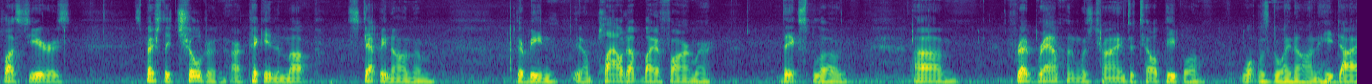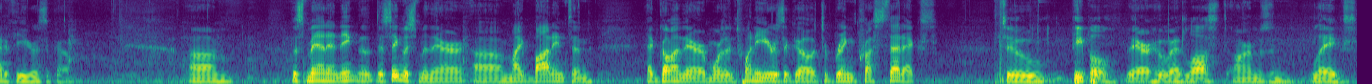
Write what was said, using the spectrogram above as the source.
plus years, especially children, are picking them up, stepping on them. They're being you know, plowed up by a farmer. They explode. Um, Fred Branfman was trying to tell people what was going on. He died a few years ago. Um, this man in England, this Englishman there, uh, Mike Boddington, had gone there more than 20 years ago to bring prosthetics to people there who had lost arms and legs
